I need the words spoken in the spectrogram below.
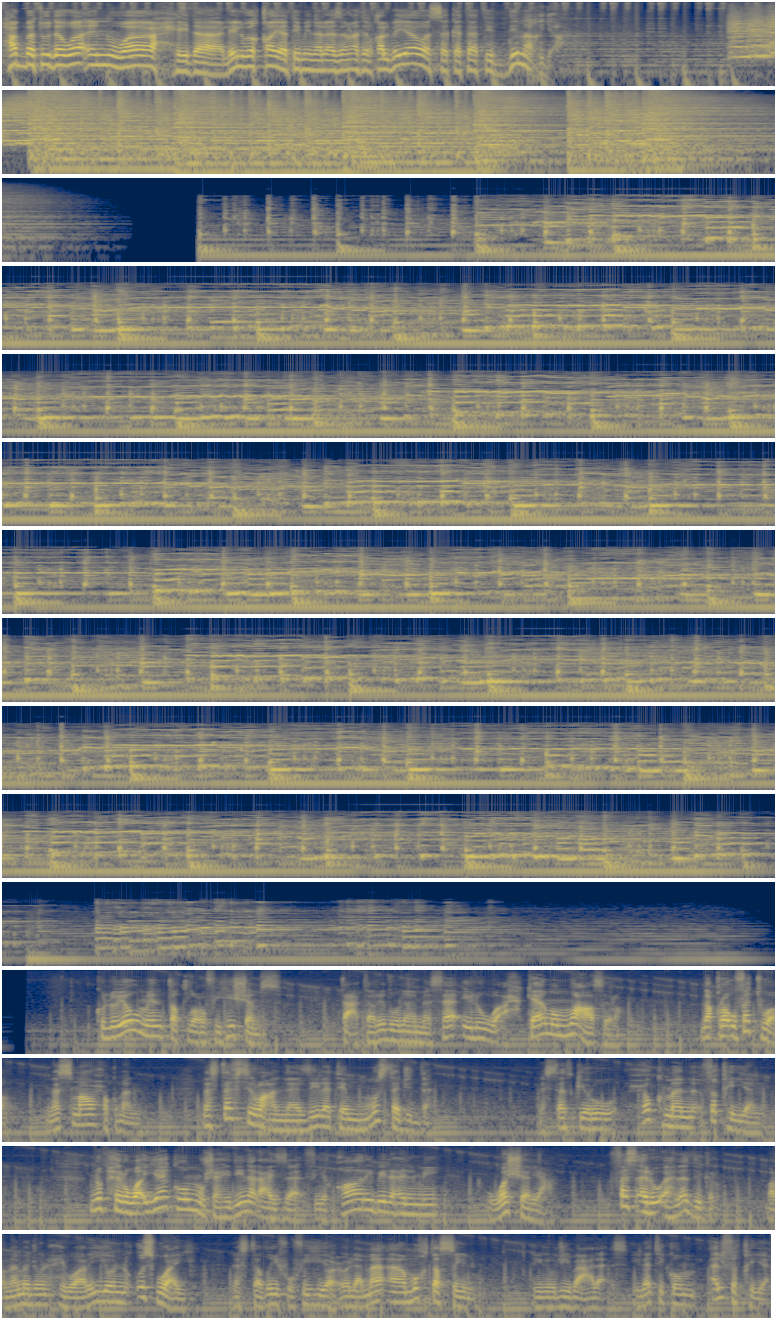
حبة دواء واحدة للوقاية من الأزمات القلبية والسكتات الدماغية. يوم تطلع فيه الشمس. تعترضنا مسائل وأحكام معاصرة. نقرأ فتوى نسمع حكما. نستفسر عن نازلة مستجدة. نستذكر حكما فقهيا. نبحر وإياكم مشاهدينا الأعزاء في قارب العلم والشريعة. فاسألوا أهل الذكر. برنامج حواري أسبوعي. نستضيف فيه علماء مختصين. لنجيب على أسئلتكم الفقهية.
